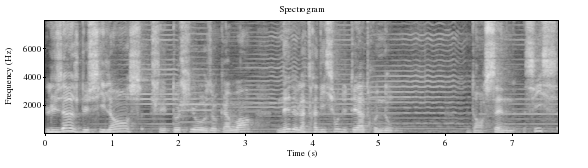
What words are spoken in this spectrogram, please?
L'usage du silence chez Toshio Ozokawa naît de la tradition du théâtre No. Dans scène 6,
